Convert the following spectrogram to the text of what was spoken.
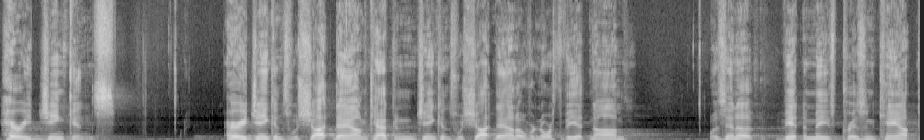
Harry Jenkins. Harry Jenkins was shot down, Captain Jenkins was shot down over North Vietnam, was in a Vietnamese prison camp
